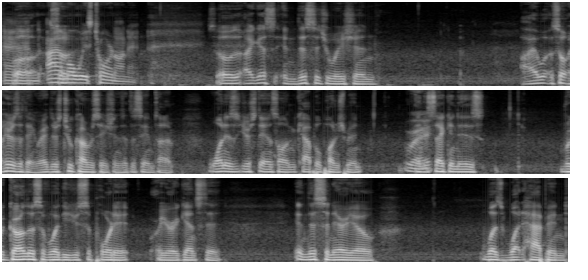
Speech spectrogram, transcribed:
and Well, I'm always torn on it. So I guess in this situation, I w- so here's the thing, right? There's two conversations at the same time. One is your stance on capital punishment, and the second is, regardless of whether you support it or you're against it, in this scenario, was what happened.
